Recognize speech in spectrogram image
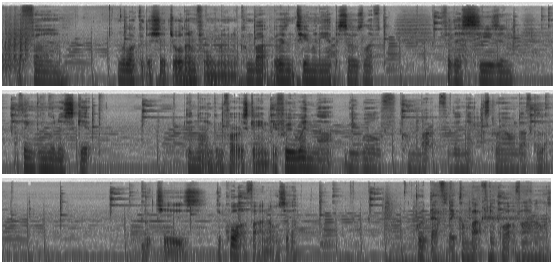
If um, we look at the schedule then for when we're going to come back, there isn't too many episodes left for this season. I think I'm going to skip the Nottingham Forest game. If we win that, we will come back for the next round after that, which is the quarterfinals. Yeah, we'll definitely come back for the quarterfinals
